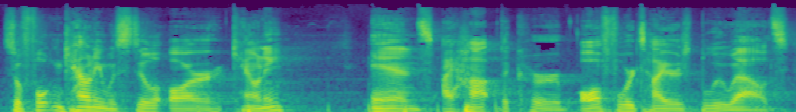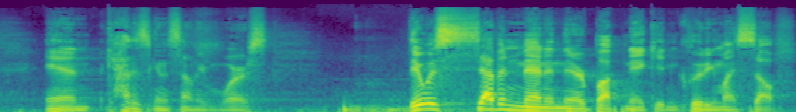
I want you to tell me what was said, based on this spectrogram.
so Fulton County was still our county. And I hopped the curb, all four tires blew out. And God, this is going to sound even worse. There was seven men in there, buck naked, including myself.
